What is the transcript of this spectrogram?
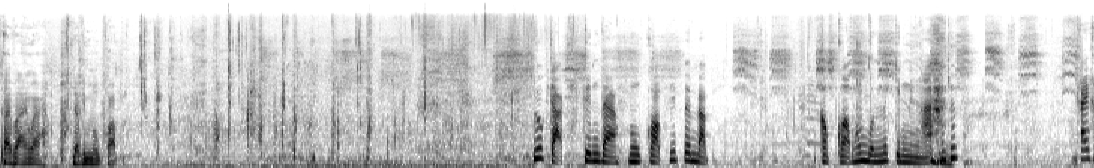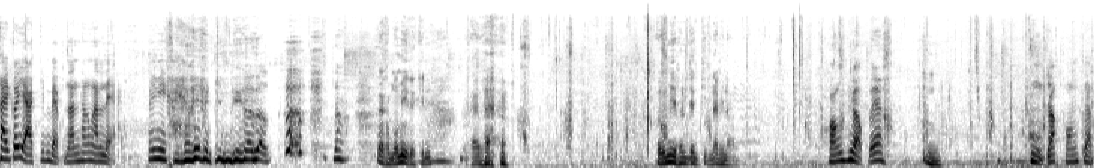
ใช่ฟังว่าเดี๋ยวกินหมูกรอบลูกจากกินแต่หมูกรอบที่เป็นแบบกรอบๆข้างบนไม่กินเนื้อใครๆก็อยากกินแบบนั้นทั้งนั้นแหละ ไม่มีใครเขาอยากกินเนื้อหรอกเนาะแต่ขนมมีก็กินใช่ป่ะ ขนมมีเพิ่นจังกินนะพี่น้องของเสียบเว้ยอืมหูจักของเสียบ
